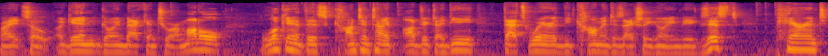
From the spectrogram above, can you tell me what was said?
right? So again, going back into our model, looking at this content type object ID, that's where the comment is actually going to exist. Parent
